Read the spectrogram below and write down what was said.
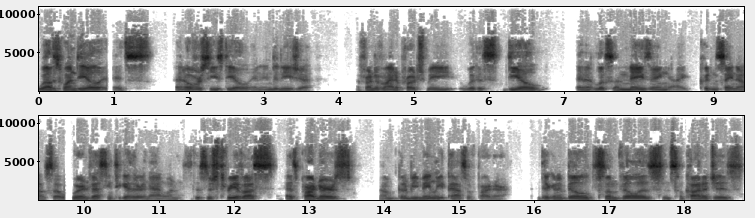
Well, this one deal, it's an overseas deal in Indonesia. A friend of mine approached me with this deal and it looks amazing. I couldn't say no. So we're investing together in that one. There's, there's three of us as partners. I'm going to be mainly a passive partner. They're going to build some villas and some cottages.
